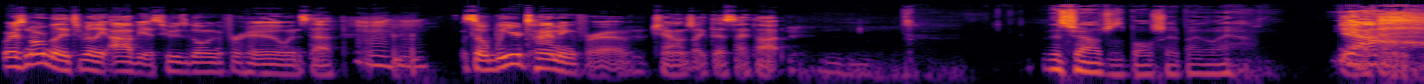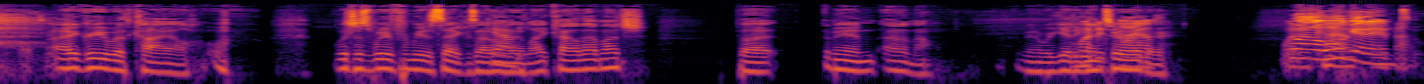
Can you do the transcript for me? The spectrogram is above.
Whereas normally it's really obvious who's going for who and stuff. hmm So weird timing for a challenge like this, I thought. This challenge was bullshit, by the way. yeah. That's I agree with Kyle, which is weird for me to say because I don't Yeah. really like Kyle that much. But I mean, I don't know. I mean, are we getting What did into it? Kyle- Or? What well, we'll get into about-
